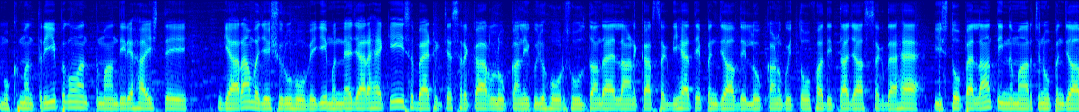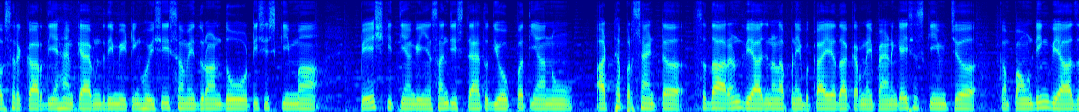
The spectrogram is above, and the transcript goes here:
ਮੁੱਖ ਮੰਤਰੀ ਭਗਵੰਤ ਮਾਨ ਦੀ ਰਿਹਾਇਸ਼ ਤੇ 11 ਵਜੇ ਸ਼ੁਰੂ ਹੋਵੇਗੀ। ਮੰਨਿਆ ਜਾ ਰਿਹਾ ਹੈ ਕਿ ਇਸ ਬੈਠਕ 'ਚ ਸਰਕਾਰ ਲੋਕਾਂ ਲਈ ਕੁਝ ਹੋਰ ਸਹੂਲਤਾਂ ਦਾ ਐਲਾਨ ਕਰ ਸਕਦੀ ਹੈ ਤੇ ਪੰਜਾਬ ਦੇ ਲੋਕਾਂ ਨੂੰ ਕੋਈ ਤੋਹਫਾ ਦਿੱਤਾ ਜਾ ਸਕਦਾ ਹੈ। ਇਸ ਤੋਂ ਪਹਿਲਾਂ 3 ਮਾਰਚ ਨੂੰ ਪੰਜਾਬ ਸਰਕਾਰ ਦੀ ਅਹਿਮ ਕੈਬਨਿਟ ਦੀ ਮੀਟਿੰਗ ਹੋਈ ਸੀ। ਇਸ ਸਮੇਂ ਦੌਰਾਨ ਦੋ ਓਟੀਸੀ ਸਕੀਮਾਂ ਪੇਸ਼ ਕੀਤੀਆਂ ਗਈਆਂ ਸਨ, ਜਿਸ ਤਹਿਤ ਉਦਯੋਗਪਤੀਆਂ ਨੂੰ 8% ਸਧਾਰਨ ਵਿਆਜ ਨਾਲ ਆਪਣੇ ਬਕਾਏ ਅਦਾ ਕਰਨੇ ਪੈਣਗੇ। ਇਸ ਸਕੀਮ 'ਚ ਕੰਪਾਊਂਡਿੰਗ ਵਿਆਜ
